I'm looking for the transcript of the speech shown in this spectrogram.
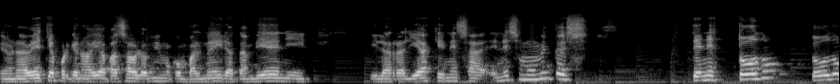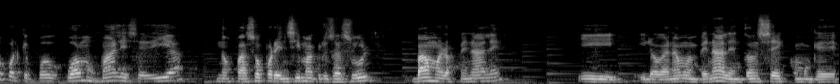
Era una bestia porque nos había pasado lo mismo con Palmeira también y, y la realidad es que en, esa, en ese momento es, tenés todo, todo, porque jugamos mal ese día, nos pasó por encima Cruz Azul, vamos a los penales y, lo ganamos en penal. Entonces, como que,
